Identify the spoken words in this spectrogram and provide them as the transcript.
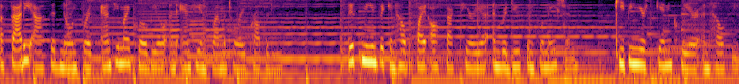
a fatty acid known for its antimicrobial and anti-inflammatory properties. This means it can help fight off bacteria and reduce inflammation, keeping your skin clear and healthy.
